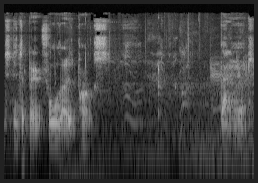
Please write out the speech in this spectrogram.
Just need to bear fool those punks. That hurt.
